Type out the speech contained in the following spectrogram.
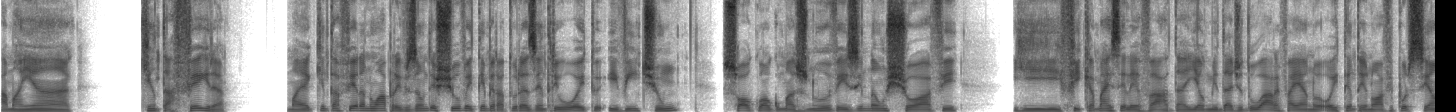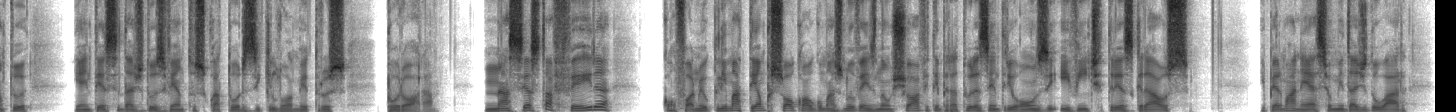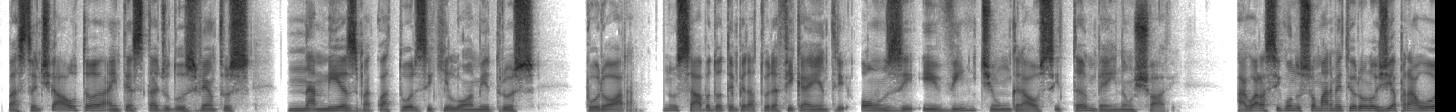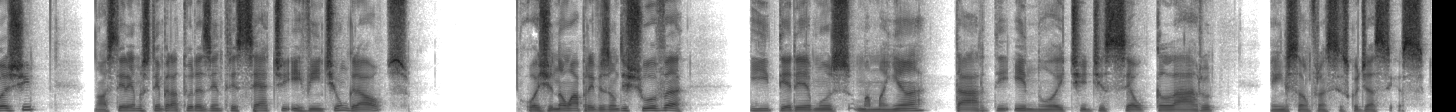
amanhã, quinta-feira. Amanhã, quinta-feira, não há previsão de chuva e temperaturas entre 8 e 21, sol com algumas nuvens e não chove e fica mais elevada e a umidade do ar vai a 89% e a intensidade dos ventos 14 km por hora. Na sexta-feira, conforme o clima-tempo, sol com algumas nuvens não chove, temperaturas entre 11 e 23 graus e permanece a umidade do ar bastante alta, a intensidade dos ventos na mesma 14 km por hora. No sábado, a temperatura fica entre 11 e 21 graus e também não chove. Agora, segundo o Somar Meteorologia para hoje, nós teremos temperaturas entre 7 e 21 graus. Hoje não há previsão de chuva e teremos uma manhã, tarde e noite de céu claro em São Francisco de Assis.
